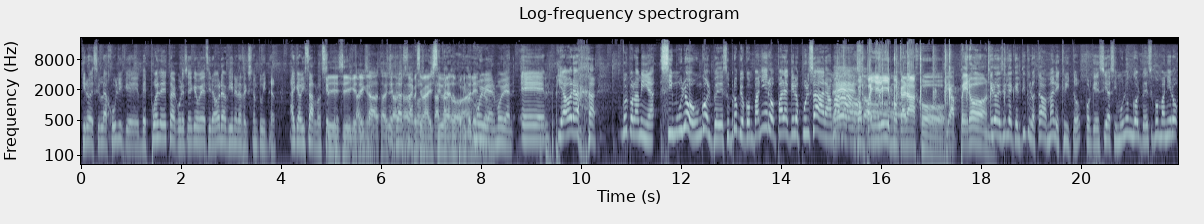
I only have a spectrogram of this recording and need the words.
quiero decirle a Juli que después de esta curiosidad que voy a decir ahora, viene la sección Twitter. Hay que avisarlo siempre. Sí, sí, que Está avisado, tenga. está avisado, Está Ya sigue está durando un poquito ¿eh? lento. Muy bien, muy bien. Eh, y ahora voy por la mía. Simuló un golpe de su propio compañero para que los pulsara. Compañerismo, carajo. Tía Perón. Quiero decirle que el título estaba mal escrito porque decía simuló un golpe de su compañero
